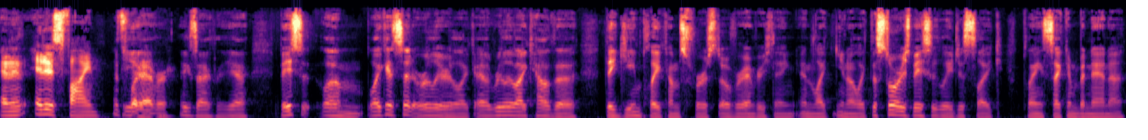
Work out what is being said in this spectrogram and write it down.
and it, it is fine. It's Yeah, whatever. Exactly. Yeah. Basic. Um. Like I said earlier, like I really like how the the gameplay comes first over everything, and like you know, like the story is basically just like playing second banana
